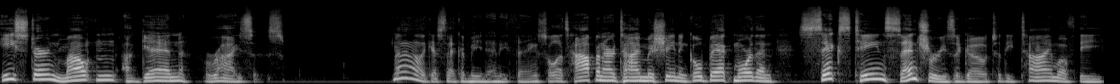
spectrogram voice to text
Eastern Mountain again rises. Well, I guess that could mean anything, so let's hop in our time machine and go back more than 16 centuries ago to the time of the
